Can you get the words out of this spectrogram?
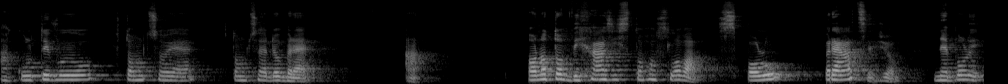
a kultivuju v tom, co je, v tom, co je dobré. A ono to vychází z toho slova spolupráce, že neboli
